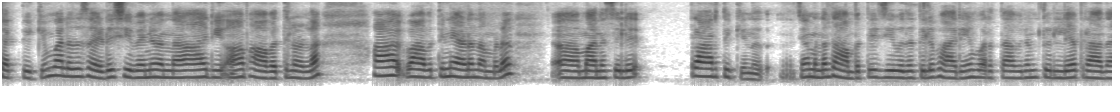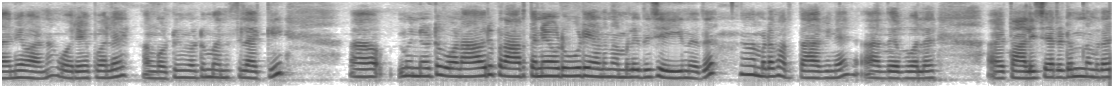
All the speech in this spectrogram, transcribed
ശക്തിക്കും വലത് സൈഡ് ശിവനും എന്ന ആ ആ ഭാവത്തിലുള്ള ആ ഭാവത്തിനെയാണ് നമ്മൾ മനസ്സിൽ പ്രാർത്ഥിക്കുന്നത്. എന്നുവെച്ചാൽ നമ്മുടെ ദാമ്പത്യ ജീവിതത്തിൽ ഭാര്യയും ഭർത്താവിനും തുല്യ പ്രാധാന്യമാണ്. ഒരേപോലെ അങ്ങോട്ടും ഇങ്ങോട്ടും മനസ്സിലാക്കി മുന്നോട്ട് പോകണം. ആ ഒരു പ്രാർത്ഥനയോടുകൂടിയാണ് നമ്മളിത് ചെയ്യുന്നത്. നമ്മുടെ ഭർത്താവിന് അതേപോലെ താലിച്ചരടും നമ്മുടെ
